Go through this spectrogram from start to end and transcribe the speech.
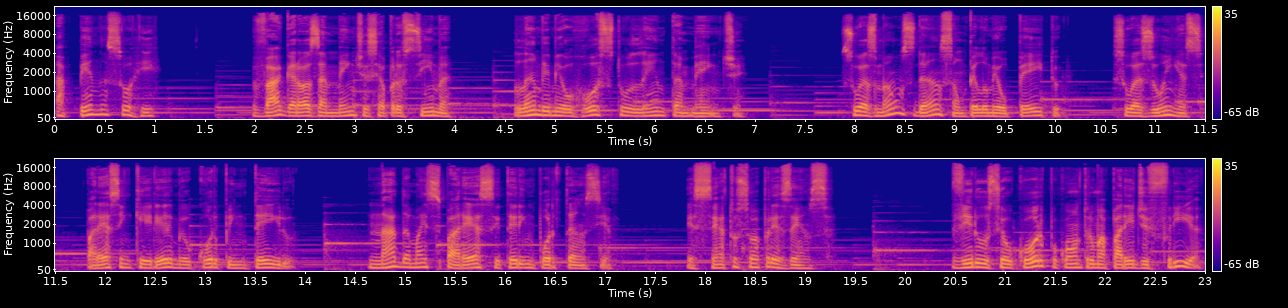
apenas sorri. Vagarosamente se aproxima, lambe meu rosto lentamente suas mãos dançam pelo meu peito, suas unhas parecem querer meu corpo inteiro. Nada mais parece ter importância, exceto sua presença. Viro o seu corpo contra uma parede fria.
